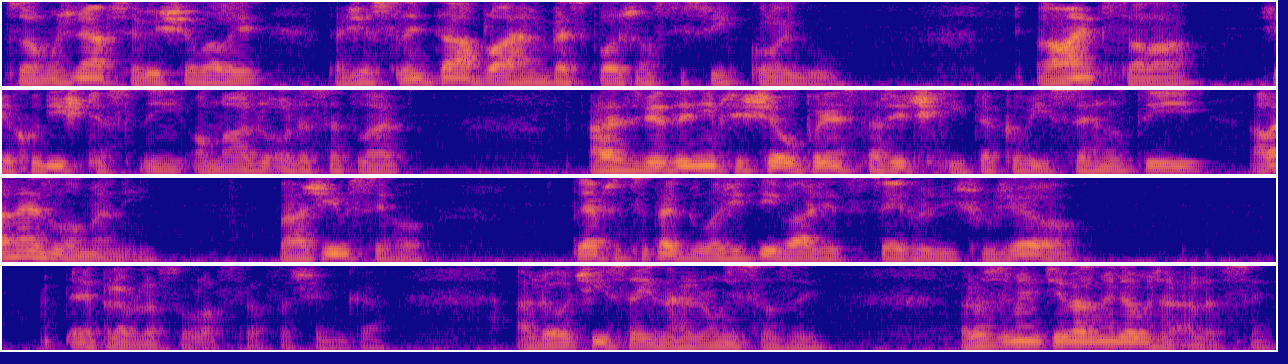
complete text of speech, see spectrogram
co možná převyšovali, takže slintá blahem ve společnosti svých kolegů. Máma mi psala, že chodí šťastný, omládl o deset let, ale z vězení přišel úplně stařičký, takový sehnutý, ale nezlomený. Vážím si ho. To je přece tak důležitý vážit si svých rodičů, že jo? To je pravda, souhlasila Sašenka. A do očí se jí nahrnuly slzy. Rozumím tě velmi dobře, Adesi.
